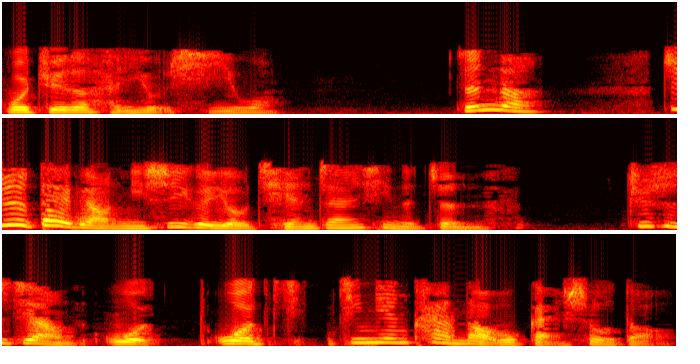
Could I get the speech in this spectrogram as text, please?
我觉得很有希望，真的。这就代表你是一个有前瞻性的政府，就是这样子。我我今天看到，我感受到，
